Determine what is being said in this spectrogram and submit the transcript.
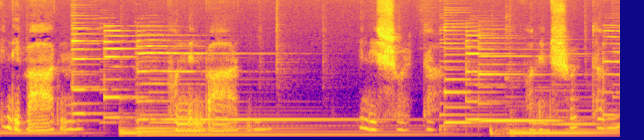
in die Waden, von den Waden in die Schulter, von den Schultern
